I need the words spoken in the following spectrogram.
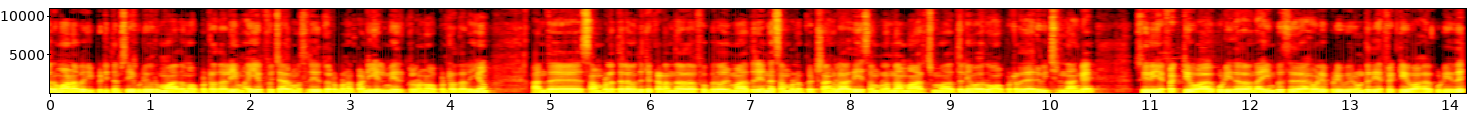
வருமான வரி பிடித்தம் செய்யக்கூடிய ஒரு மாதம் அப்படின்றதாலையும் ஐஎஃப்எச்ஆர் மாதத்தில் இது தொடர்பான பணிகள் மேற்கொள்ளணும் அப்படின்றதாலையும் அந்த சம்பளத்தில் வந்துட்டு கடந்த அதாவது பிப்ரவரி மாதத்தில் என்ன சம்பளம் பெற்றாங்களோ அதே சம்பளம் தான் மார்ச் மாதத்துலையும் வரும் அப்படின்றத அறிவிச்சிருந்தாங்க. ஸோ இது எஃபெக்டிவ் ஆகக்கூடியது. அதாவது அந்த ஐம்பது சதவீத அகவலைப்படி உயர்வுன்றது எஃபெக்டிவ் ஆகக்கூடியது.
